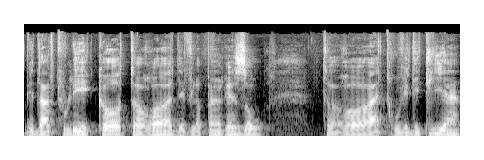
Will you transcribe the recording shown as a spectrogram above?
Mais dans tous les cas, tu auras à développer un réseau, tu auras à trouver des clients,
